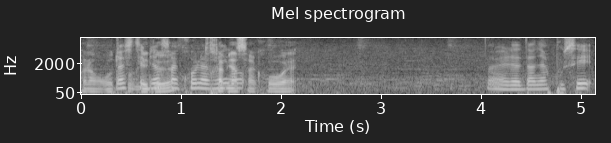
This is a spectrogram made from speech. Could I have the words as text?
voilà, on retrouve les bien deux. Synchro, la Très bien synchro, ouais. La dernière poussée.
